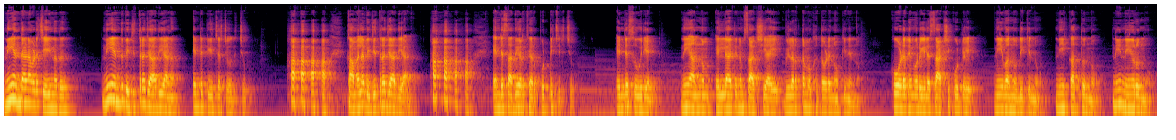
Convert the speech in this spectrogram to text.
നീ എന്താണ് അവിടെ ചെയ്യുന്നത്? നീ എന്ത് വിചിത്ര ജാതിയാണ് എന്റെ ടീച്ചർ ചോദിച്ചു. "ഹഹഹഹ, കമല വിചിത്ര ജാതിയാണ് ഹഹഹഹ." എന്റെ സതീർത്ഥ്യർ പൊട്ടിച്ചിരിച്ചു. എന്റെ സൂര്യൻ നീ അന്നും എല്ലാറ്റിനും സാക്ഷിയായി വിളർത്ത മുഖത്തോടെ നോക്കി നിന്നു. കോടതി മുറിയിലെ സാക്ഷിക്കൂട്ടിൽ നീ വന്നുദിക്കുന്നു നീ കത്തുന്നു നീ നീറുന്നു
